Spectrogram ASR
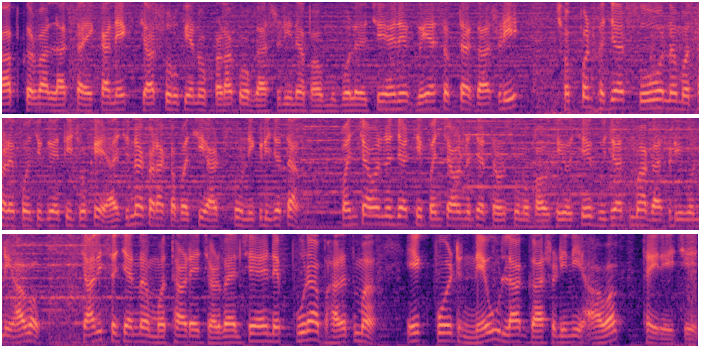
કાપ કરવા લાગતા એકાનેક ચારસો રૂપિયાનો કડાકો ઘાસડીના ભાવમાં બોલાયો છે અને ગયા સપ્તાહ ઘાસડી છપ્પન હજાર સોના મથાળે પહોંચી ગઈ હતી. જોકે આજના કડાકા પછી આઠસો નીકળી જતા પંચાવન હજારથી પંચાવન હજાર ત્રણસોનો ભાવ થયો છે. ગુજરાતમાં ઘાસડીઓની આવક ચાલીસ હજારના મથાળે જળવાયેલ છે અને પૂરા ભારતમાં એક પોઈન્ટ નેવું લાખ ઘાસડીની આવક થઈ રહી છે.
